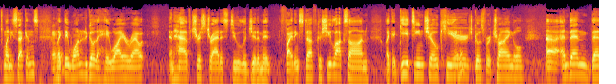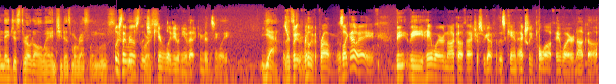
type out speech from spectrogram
20 seconds. Mm-hmm. Like they wanted to go the haywire route and have Trish Stratus do legitimate fighting stuff because she locks on like a guillotine choke here. Mm-hmm. She goes for a triangle. Uh, and then, then they just throw it all away, and she does more wrestling moves. Which they Because, realize of that she can't really do any of that convincingly. Yeah, That's, that's really the problem. It's like, oh hey, the the Haywire knockoff actress we got for this can't actually pull off Haywire knockoff.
